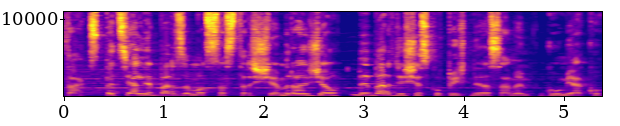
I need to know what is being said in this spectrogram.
tak, specjalnie bardzo mocno streszczyłem rozdział, by bardziej się skupić na samym gumiaku.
